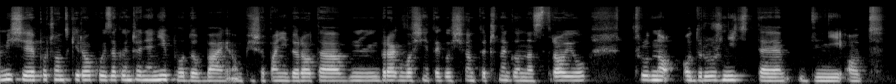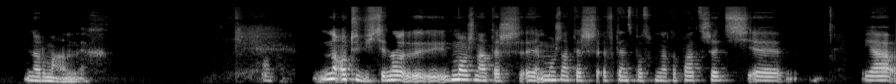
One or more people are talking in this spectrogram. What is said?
Mi się początki roku i zakończenia nie podobają, pisze pani Dorota. Mm, brak właśnie tego świątecznego nastroju. Trudno odróżnić te dni od normalnych. No oczywiście, no, y, można, też, y, można też w ten sposób na to patrzeć. Ja,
